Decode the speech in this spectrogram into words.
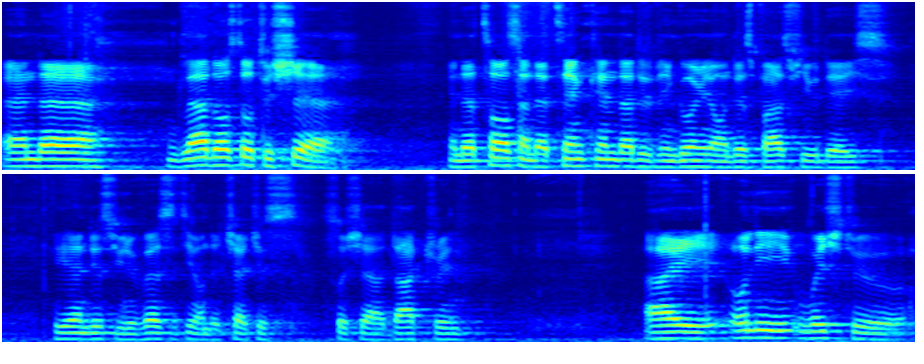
And uh, glad also to share in the thoughts and the thinking that has been going on these past few days here in this university on the church's social doctrine. I only wish to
